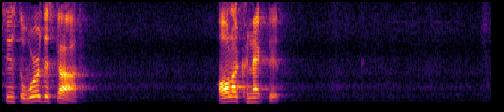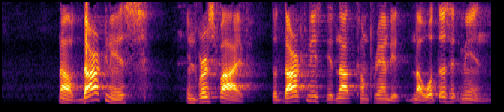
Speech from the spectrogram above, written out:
since the Word is God. All are connected. Now, darkness in verse 5, the darkness did not comprehend it. Now, what does it mean?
